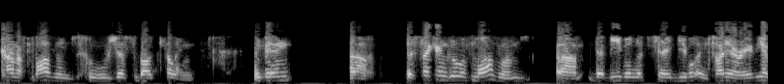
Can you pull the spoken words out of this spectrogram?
kind of Muslims who just about killing. And then uh, the second group of Muslims, um, the people, let's say people in Saudi Arabia,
